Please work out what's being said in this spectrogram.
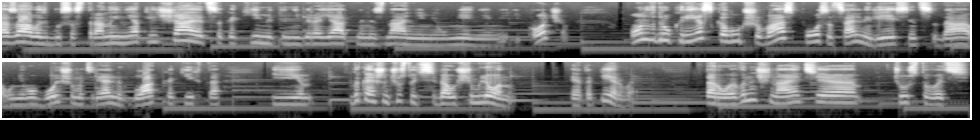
казалось бы, со стороны не отличается какими-то невероятными знаниями, умениями и прочим, он вдруг резко лучше вас по социальной лестнице, да, у него больше материальных благ каких-то, и вы, конечно, чувствуете себя ущемленным. Это первое. Второе, вы начинаете чувствовать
